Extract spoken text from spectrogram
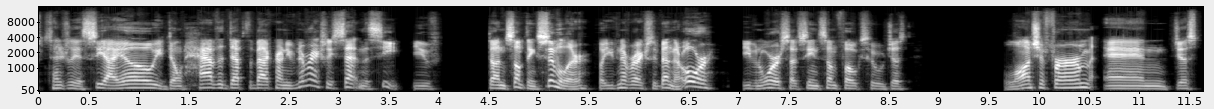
potentially a CIO? You don't have the depth of background. You've never actually sat in the seat. You've done something similar, but you've never actually been there. Or even worse, I've seen some folks who just launch a firm and just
